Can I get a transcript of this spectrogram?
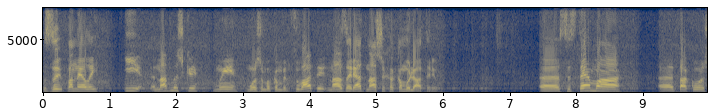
з панелей, і надлишки ми можемо компенсувати на заряд наших акумуляторів. Е, Система е, також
